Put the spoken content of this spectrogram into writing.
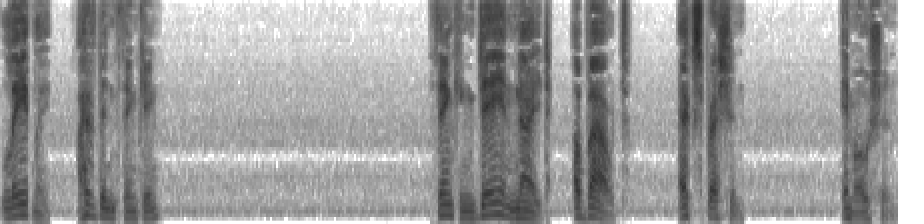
Lately, I've been thinking, thinking day and night about expression, emotion,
